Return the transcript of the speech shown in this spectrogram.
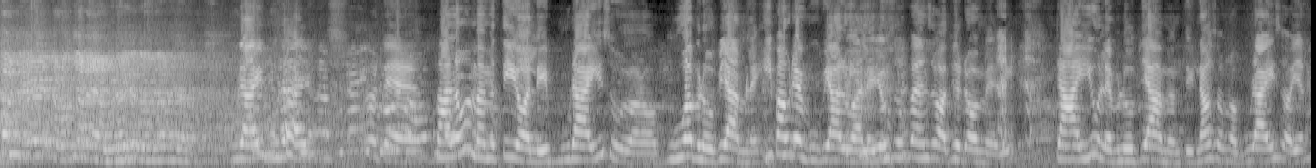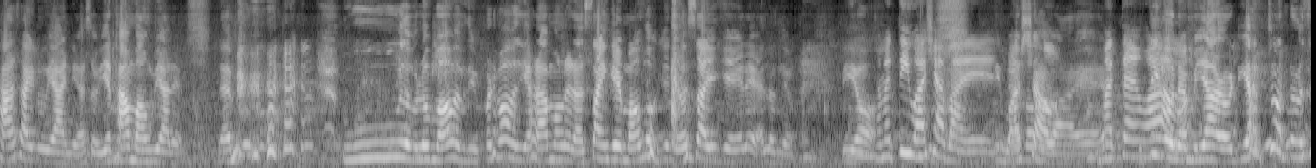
ဟုတ်တယ်တော်တော်ပြတယ်ဦးလေးတော်တော်ပြတယ် ဘူဓာကြီးဘူဓာကြီးဟုတ် တယ်ဘာလို့မှမသိရောလေဘူဓာကြီးဆိုတော့ဘူးကဘယ်လိုပြမလဲအီပေါက်တဲ့ဘူးပြလို့ကလေရုပ်စိုးပန်းဆိုတာဖြစ်တော့မယ်လေဒါကြီးကိုလည်းဘယ်လိုပြမှမသိနောက်ဆုံးတော့ဘူဓာကြီးဆိုရထားဆိုင်လို့ရနေတာဆိုရထားမောင်းပြတယ်ဒါပေမဲ့ဘူးဆိုဘယ်လိုမောင်းမှမသိဘူးပထမရထားမောင်းလိုက်တာစိုင်ကယ်မောင်းလို့ဖြစ်နေစိုင်ကယ်တဲ့အဲ့လိုမျိုးပြီးတော့ဒါပေမဲ့တီဝါရှာပါတယ်ဒီဝါရှာပါတယ်မတန်ဝါဒီလိုလည်းမရတော့ဒီကတွတ်တွတ်ဆ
